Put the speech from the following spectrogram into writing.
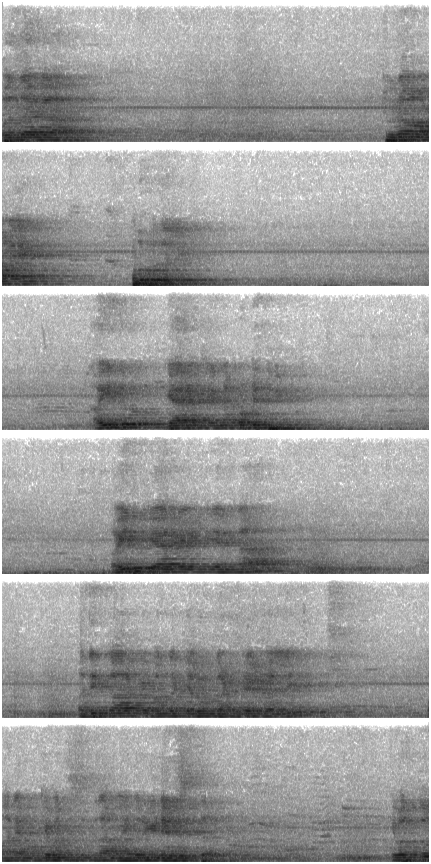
ಬಂದಾಗ ಚುನಾವಣೆ ಪೂರ್ವದಲ್ಲಿ ಐದು ಗ್ಯಾರಂಟಿಯನ್ನ ಕೊಟ್ಟಿದ್ವಿ. ಐದು ಗ್ಯಾರಂಟಿಯನ್ನ ಅಧಿಕಾರಕ್ಕೆ ಬಂದ ಕೆಲವು ಗಂಟೆಗಳಲ್ಲಿ ಮಾನ್ಯ ಮುಖ್ಯಮಂತ್ರಿ ಸಿದ್ದರಾಮಯ್ಯರು ಈಡೇರಿಸಿದ್ದಾರೆ. ಇವತ್ತು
